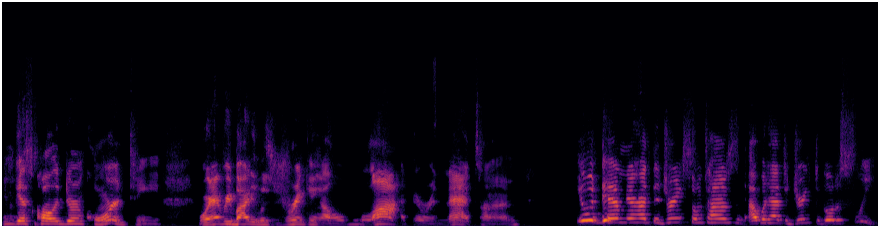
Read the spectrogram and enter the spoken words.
you guess call it during quarantine, where everybody was drinking a lot during that time. You would damn near have to drink. Sometimes I would have to drink to go to sleep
